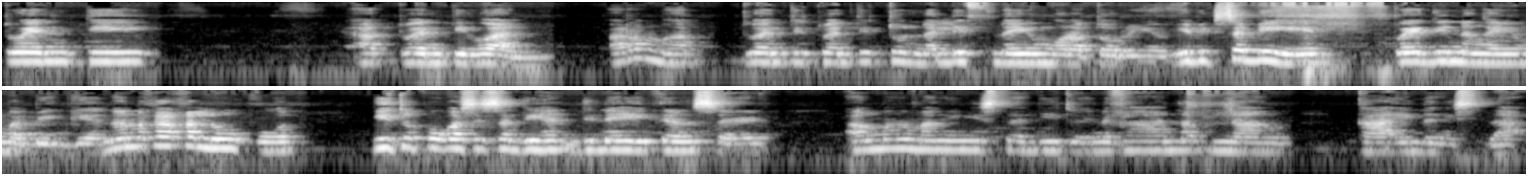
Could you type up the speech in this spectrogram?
20, at 21. Parang mga 2022 na lift na yung moratorium. Ibig sabihin, pwede na ngayong mabigyan. Ang nakakalungkot, dito po kasi sa Dinahican, sir, ang mga mangingisda dito ay naghahanap ng kain ng isda.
